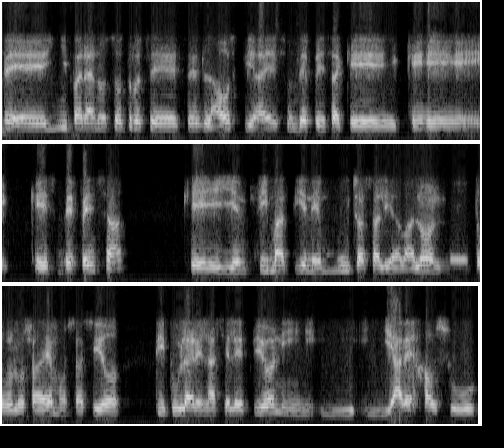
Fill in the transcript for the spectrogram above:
Eh, Iñi para nosotros es, es la hostia, es un defensa que, que, es defensa que y encima tiene mucha salida de balón, eh, todos lo sabemos, ha sido titular en la selección y, y- y ha dejado su,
